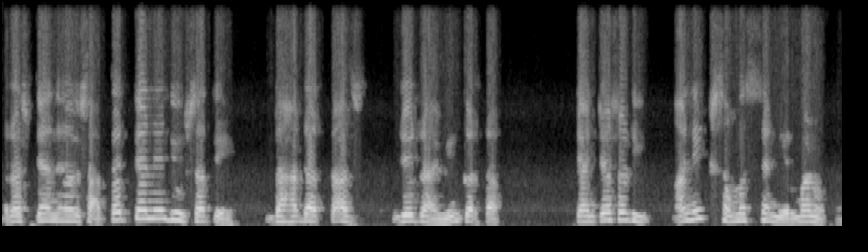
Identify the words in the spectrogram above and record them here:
रस्त्याने सातत्याने दिवसाते दहा दहा तास जे ड्रायव्हिंग करतात त्यांच्यासाठी अनेक समस्या निर्माण होतात.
